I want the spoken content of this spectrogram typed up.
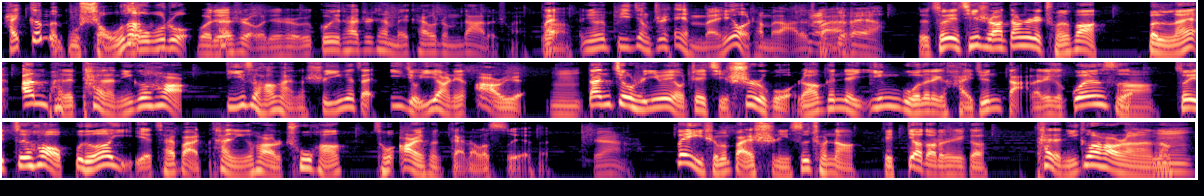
还根本不熟呢。搂不住，我觉得是，我觉得是，估计他之前没开过这么大的船，哎。啊，因为毕竟之前也没有这么大的船，对呀，对，所以其实啊，当时这船方啊本来安排的泰坦尼克号第一次航海呢，是应该在一九一二年二月，嗯但就是因为有这起事故，然后跟这英国的这个海军打了这个官司，啊，所以最后不得已才把泰坦尼克号的出航从二月份改到了四月份。这样为什么把史密斯船长给调到了这个泰坦尼克号上来呢？嗯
